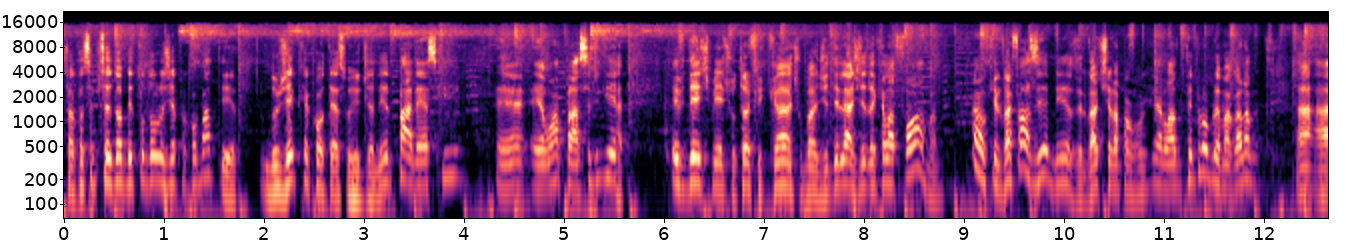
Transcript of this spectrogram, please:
só que você precisa de uma metodologia para combater. Do jeito que acontece no Rio de Janeiro, parece que é, é uma praça de guerra. Evidentemente, o traficante, o bandido, ele agir daquela forma. É o que ele vai fazer mesmo, ele vai tirar para qualquer lado, não tem problema. Agora, a, a,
